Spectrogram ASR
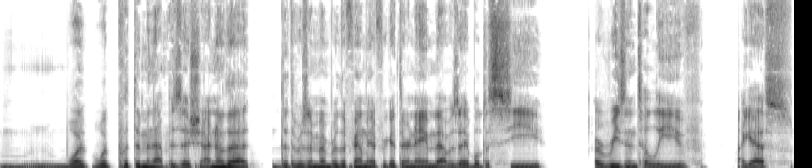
What what put them in that position? I know that that there was a member of the family, I forget their name, that was able to see a reason to leave. I guess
